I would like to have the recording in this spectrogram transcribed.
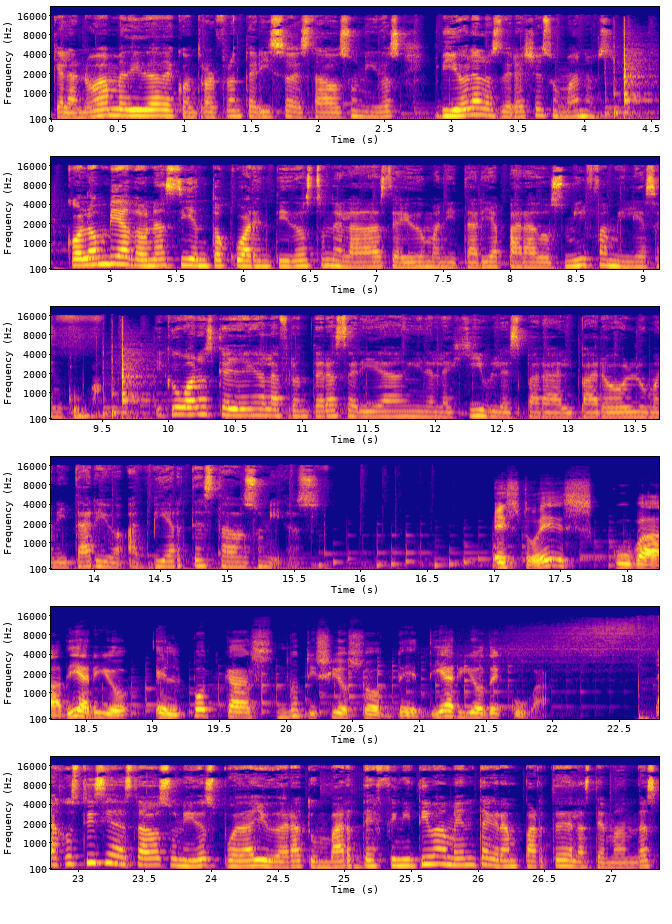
que la nueva medida de control fronterizo de Estados Unidos viola los derechos humanos. Colombia dona 142 toneladas de ayuda humanitaria para 2.000 familias en Cuba. Y cubanos que lleguen a la frontera serían inelegibles para el parol humanitario, advierte Estados Unidos. Esto es Cuba Diario, el podcast noticioso de Diario de Cuba. La justicia de Estados Unidos puede ayudar a tumbar definitivamente gran parte de las demandas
